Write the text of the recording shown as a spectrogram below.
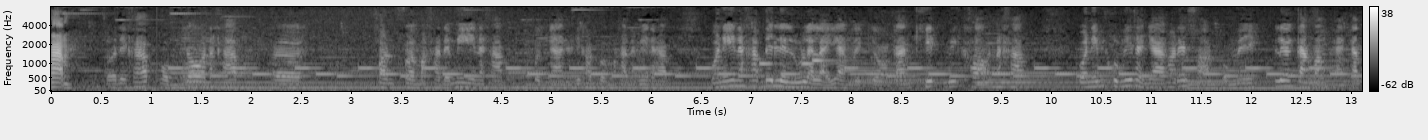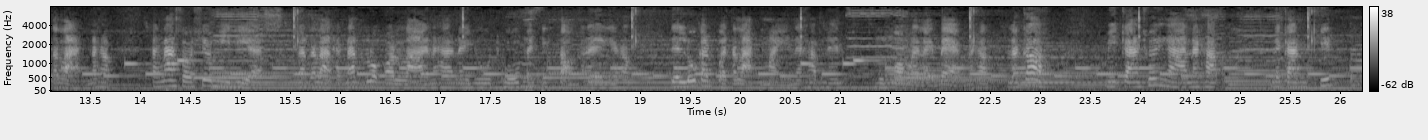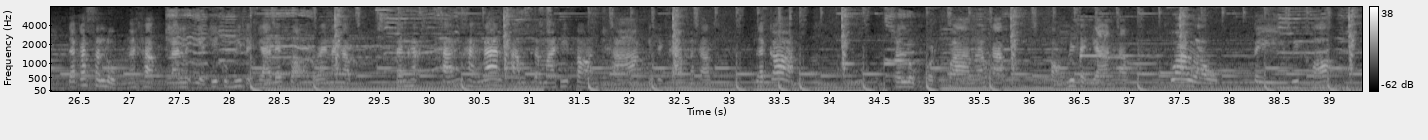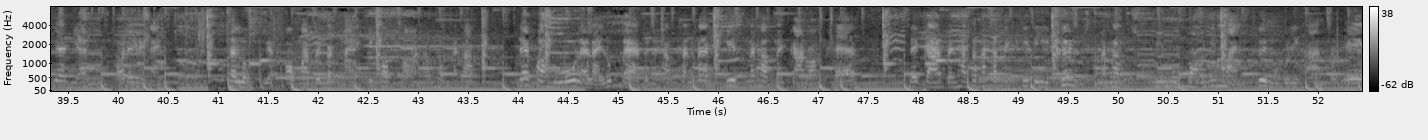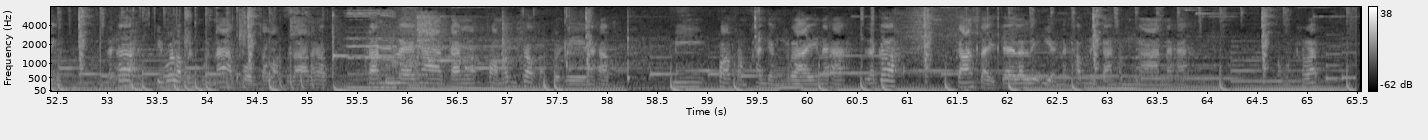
ครับ สวัสดีครับ ผมโจ้นะครับเอ่อ Confirm Academy นะครับฝึกงานอยู่ที่ Confirm Academy นะครับ วันนี้นะครับได้เรียนรู้หลาย ๆ อย่างเลยเกี่ยวกับการคิดวิเคราะห์นะครับ วันนี้พี่คุณพี่สัญญาเขาได้สอนผมในเรื่องการวางแผนการตลาดนะครับ ทางด้านโซเชียลมีเดียการตลาดทางด้านโลกออนไลน์นะฮะใน YouTube ใน TikTok อะไรอย่างเงี้ยครับเรียนรู้การเปิดตลาดใหม่นะครับในมุมมองหลาย ๆ แบบนะครับ แล้วก็มีการช่วยงานนะครับ ในการคิด แล้วก็สรุปนะครับรายละเอียดที่คุณพี่สัญญาได้สอนไว้นะครับทั้งทั้งทางด้านทำสมาธิตอนเช้ากิจกรรมนะครับ แล้วก็สรุปบทความนะครับของพี่สัญญาครับ ว่าเราตีวิเคราะห์แยกแยะเขาได้ยังไง สรุปออกมาเป็นแบบไหนที่เขาสอนทั้งหมดนะครับ ได้ความรู้หลาย ๆ รูปแบบเลยนะครับทางด้านคิดนะครับในการวางแผนในการเป็นทัศนคติที่ดีขึ้นนะครับ มีมุมมองที่ใหม่ขึ้นบริหารตัวเอง แล้วก็คิดว่าเราเป็นหัวหน้าคนตลอดเวลานะครับ การดูแลงานการรับความรับผิดชอบของตัวเองนะครับ มีความสำคัญอย่างไรนะฮะแล้วก็การใส่ใจรายละเอียดนะครับในการทำงานนะฮะขอบคุณครับ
